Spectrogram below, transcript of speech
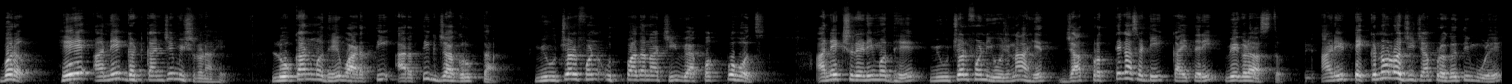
बरं हे अनेक घटकांचे मिश्रण आहे. लोकांमध्ये वाढती आर्थिक जागरूकता म्युच्युअल फंड उत्पादनाची व्यापक पोहोच. अनेक श्रेणीमध्ये म्युच्युअल फंड योजना आहेत ज्यात प्रत्येकासाठी काहीतरी वेगळं असतं. आणि टेक्नॉलॉजीच्या प्रगतीमुळे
